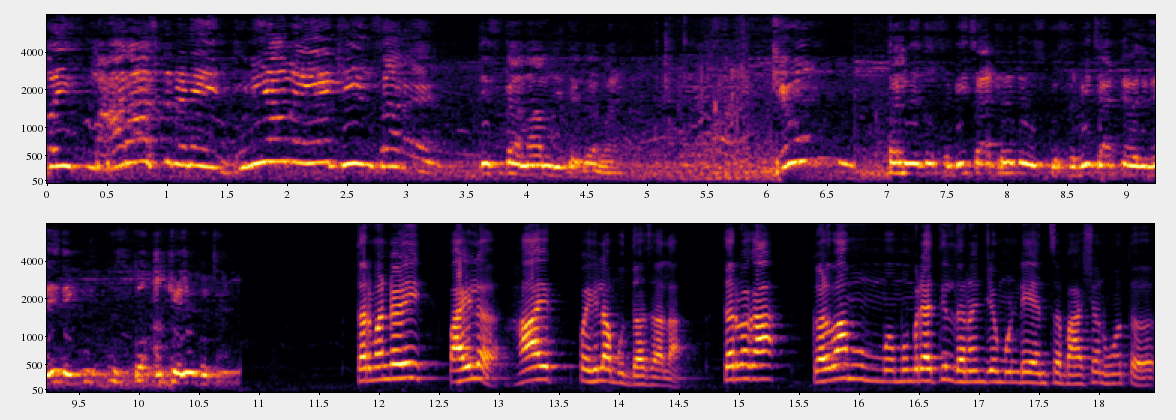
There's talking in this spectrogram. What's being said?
तो इस महाराष्ट्र में नहीं दुनिया में एक ही इंसान है। जिसका नाम जितेंद्र भाई क्यों? पहले तो सभी चाट रहे थे उसको सभी चाटने वाले नहीं देखी उसको अकेले को चाट। तर मंडळी पाहिलं हा एक पहिला मुद्दा झाला. तर बघा कळवा मुं- मुंबऱ्यातील धनंजय मुंडे यांचं भाषण होतं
